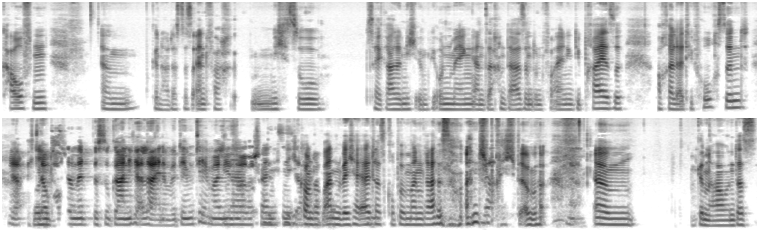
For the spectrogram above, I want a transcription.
kaufen. Ähm, genau, dass das einfach nicht so dass ja grade nicht irgendwie Unmengen an Sachen da sind und vor allen Dingen die Preise auch relativ hoch sind Ja, ich glaube damit bist du gar nicht alleine mit dem Thema, Lisa, Ja, wahrscheinlich nicht. Kommt drauf an, welcher Ja. Altersgruppe man grade so Ja. anspricht, aber, Ja. ähm, genau und das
